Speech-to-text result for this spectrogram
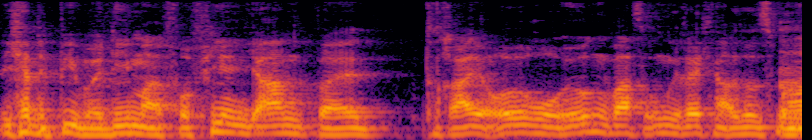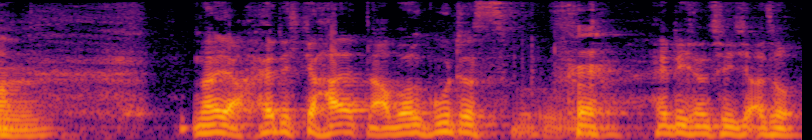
Ich hatte BYD mal vor vielen Jahren bei 3 Euro irgendwas umgerechnet, also es war, naja, hätte ich gehalten, aber gut, das hätte ich natürlich, also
